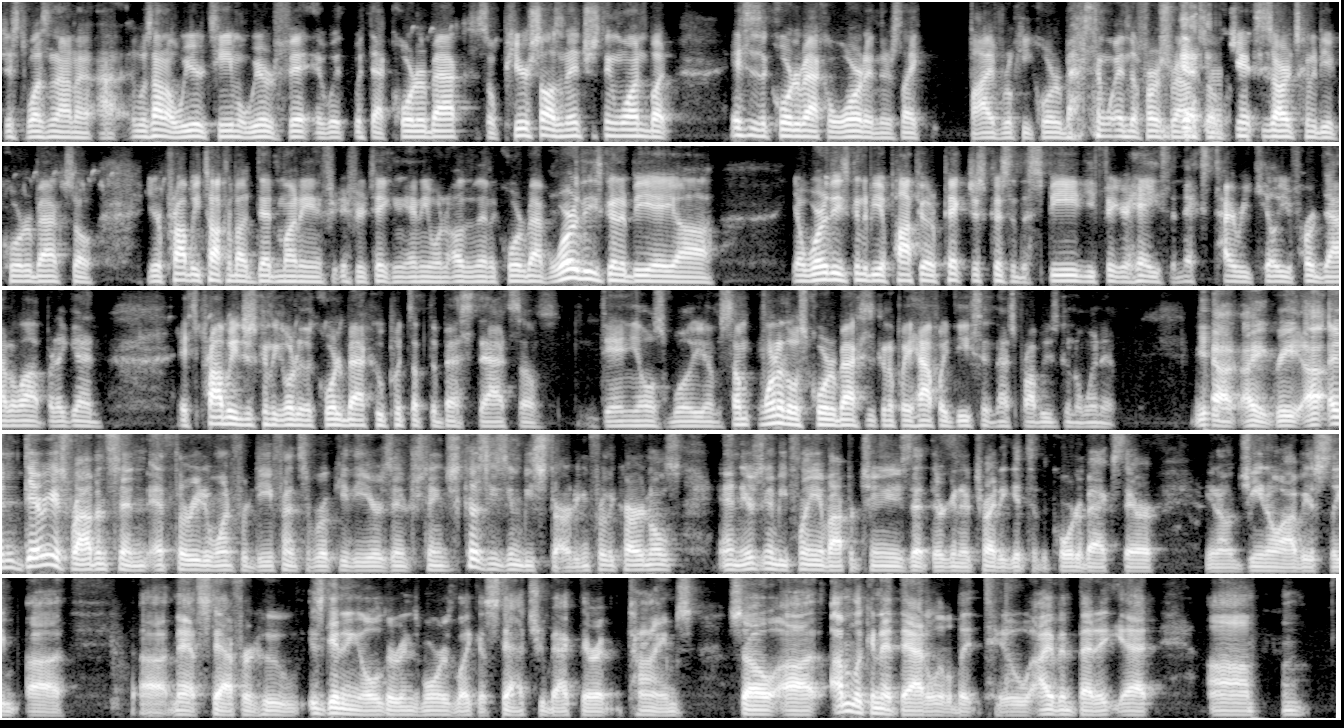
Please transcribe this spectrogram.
Just wasn't on a. Uh, it was on a weird team, a weird fit with with that quarterback. So Pearsall is an interesting one, but this is a quarterback award, and there's like five rookie quarterbacks that went in the first round. Yeah. So chances are it's going to be a quarterback. So you're probably talking about dead money if, if you're taking anyone other than a quarterback. Worthy's going to be a uh, you know, Worthy's going to be a popular pick just because of the speed. You figure, hey, he's the next Tyreek Hill. You've heard that a lot, but again, it's probably just going to go to the quarterback who puts up the best stats. So Daniels, Williams, some one of those quarterbacks is going to play halfway decent. And that's probably who's going to win it. Yeah, I agree. Uh, and Darius Robinson at 30 to 1 for defensive rookie of the year is interesting just because he's going to be starting for the Cardinals. And there's going to be plenty of opportunities that they're going to try to get to the quarterbacks there. You know, Geno, obviously, uh, uh, Matt Stafford, who is getting older and is more like a statue back there at times. So uh, I'm looking at that a little bit too. I haven't bet it yet. Um,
